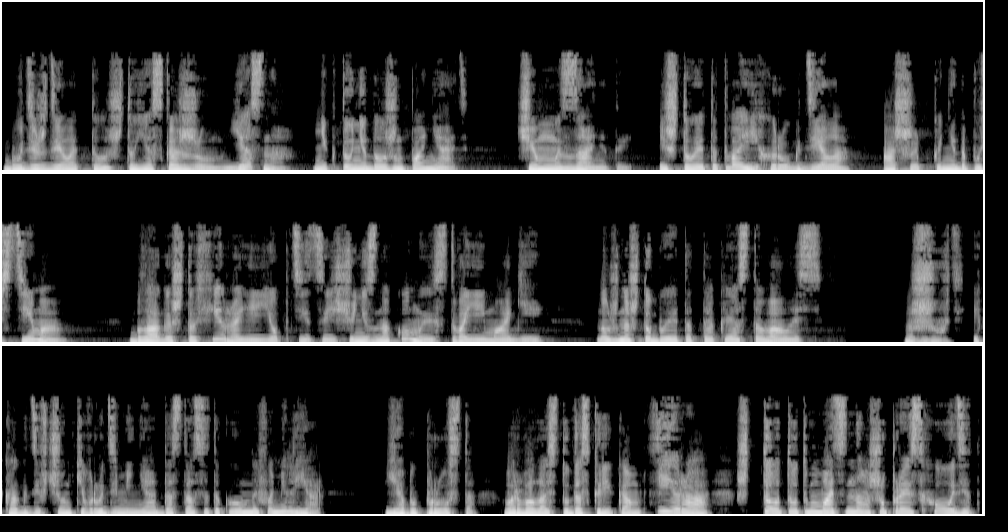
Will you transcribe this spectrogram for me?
«Будешь делать то, что я скажу, ясно? Никто не должен понять, чем мы заняты, и что это твоих рук дело. Ошибка недопустима. Благо, что Фира и ее птицы еще не знакомы с твоей магией. Нужно, чтобы это так и оставалось». Жуть! И как девчонке вроде меня достался такой умный фамильяр? Я бы просто ворвалась туда с криком «Фира! Что тут, мать нашу, происходит?»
